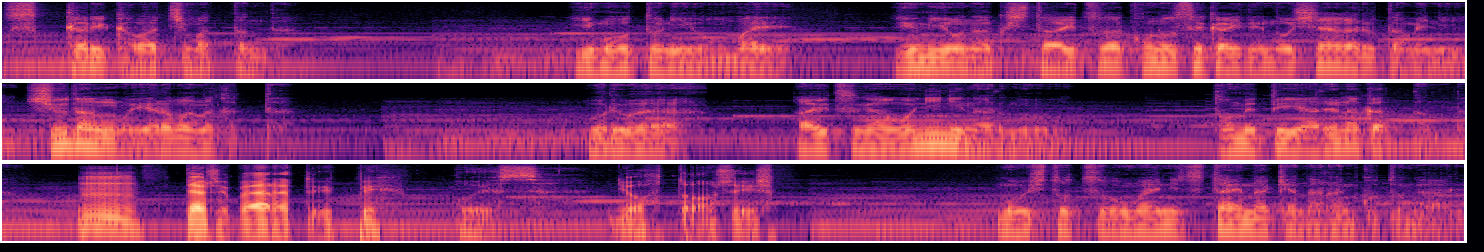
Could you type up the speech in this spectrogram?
すっかり変わっちまったんだ。妹にお前弓をなくしたあいつはこの世界でのし上がるために手段を選ばなかった。俺はあいつが鬼になるのを止めてやれなかったんだ。Mm, täysin väärä tyyppi. おやさ Johtoon siis. もう一つお前に伝えなきゃならんことがある。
